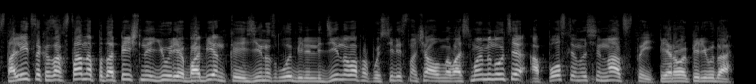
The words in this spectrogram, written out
Столица Казахстана подопечные Юрия Бабенко и Зинатулы Белелединова пропустили сначала на 8 минуте, а после на 17 первого периода.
